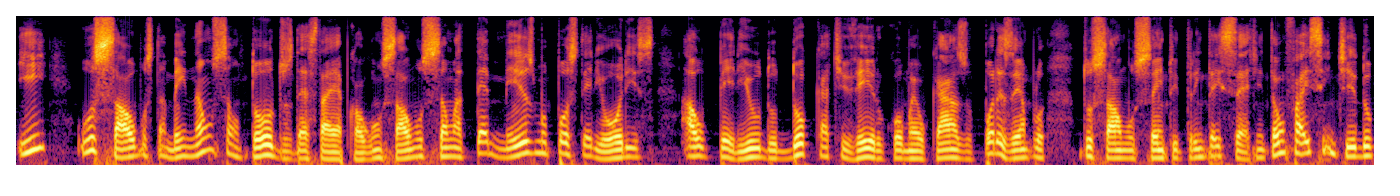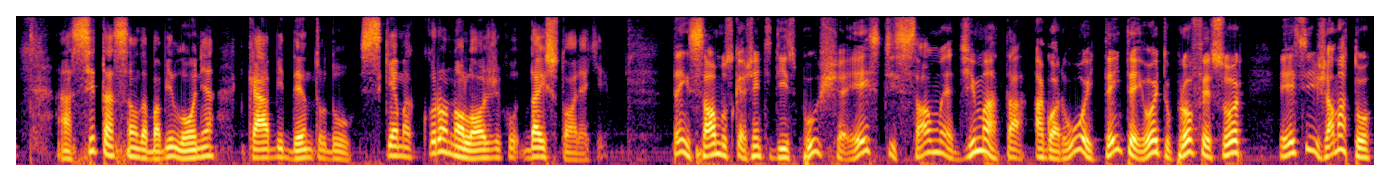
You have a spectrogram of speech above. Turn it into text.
e os salmos também não são todos desta época, alguns salmos são até mesmo posteriores ao período do cativeiro, como é o caso, por exemplo, do Salmo 137. Então faz sentido a citação da Babilônia, cabe dentro do esquema cronológico da história aqui. Tem salmos que a gente diz, puxa, este salmo é de matar. Agora, o 88, professor, esse já matou.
